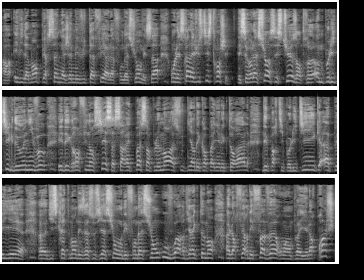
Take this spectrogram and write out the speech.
Alors évidemment, personne n'a jamais vu taffer à la fondation, mais ça, on laissera la justice trancher. Et ces relations incestueuses entre hommes politiques de haut niveau et des grands financiers, ça s'arrête pas simplement à soutenir des campagnes électorales, des partis politiques, à payer euh, discrètement des associations ou des fondations, ou voire directement à leur faire des faveurs ou à employer leurs proches.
